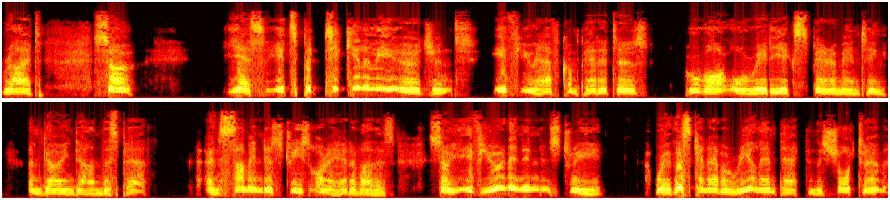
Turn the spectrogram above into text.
Right. So yes, it's particularly urgent if you have competitors who are already experimenting and going down this path. And some industries are ahead of others. So if you're in an industry where this can have a real impact in the short term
